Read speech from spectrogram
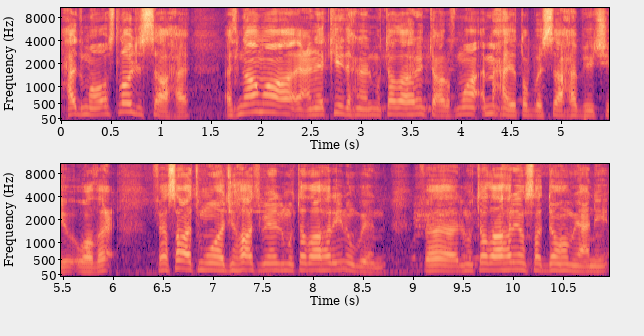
حد ما وصلوا للساحة. أثناء ما يعني أكيد إحنا المتظاهرين تعرف ما ما حد يطب الساحة بهيك وضع. فصارت مواجهات بين المتظاهرين وبين فالمتظاهرين صدوهم يعني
